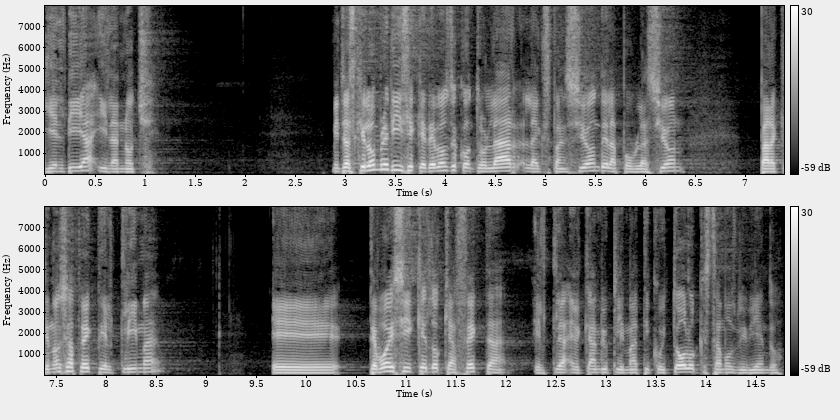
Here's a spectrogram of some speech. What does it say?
y el día y la noche. Mientras que el hombre dice que debemos de controlar la expansión de la población para que no se afecte el clima, eh, te voy a decir qué es lo que afecta el, cambio climático y todo lo que estamos viviendo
